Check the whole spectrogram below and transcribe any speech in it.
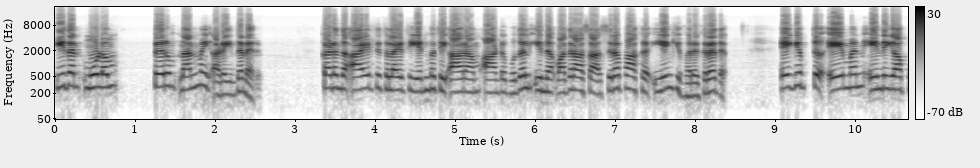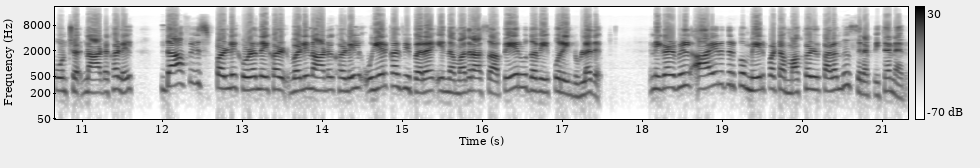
இதன் மூலம் பெரும் நன்மை அடைந்தனர். கடந்த ஆயிரத்தி தொள்ளாயிரத்தி எண்பத்தி ஆறாம் ஆண்டு முதல் இந்த மதராசா சிறப்பாக இயங்கி வருகிறது. எகிப்து ஏமன் இந்தியா போன்ற நாடுகளில் தாஃபிஸ் பள்ளி குழந்தைகள் வெளிநாடுகளில் உயர்கல்வி பெற இந்த மதராசா பேருதவி புரிந்துள்ளது. நிகழ்வில் ஆயிரத்திற்கும் மேற்பட்ட மக்கள் கலந்து சிறப்பித்தனர்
